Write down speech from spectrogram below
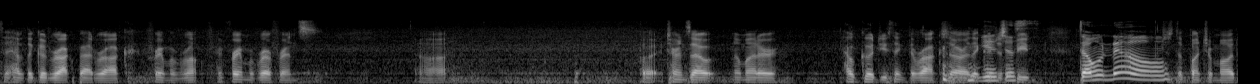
to have the good rock, bad rock frame of ru- frame of reference. Uh, but it turns out, no matter how good you think the rocks are, they you could just, be don't know. just a bunch of mud.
